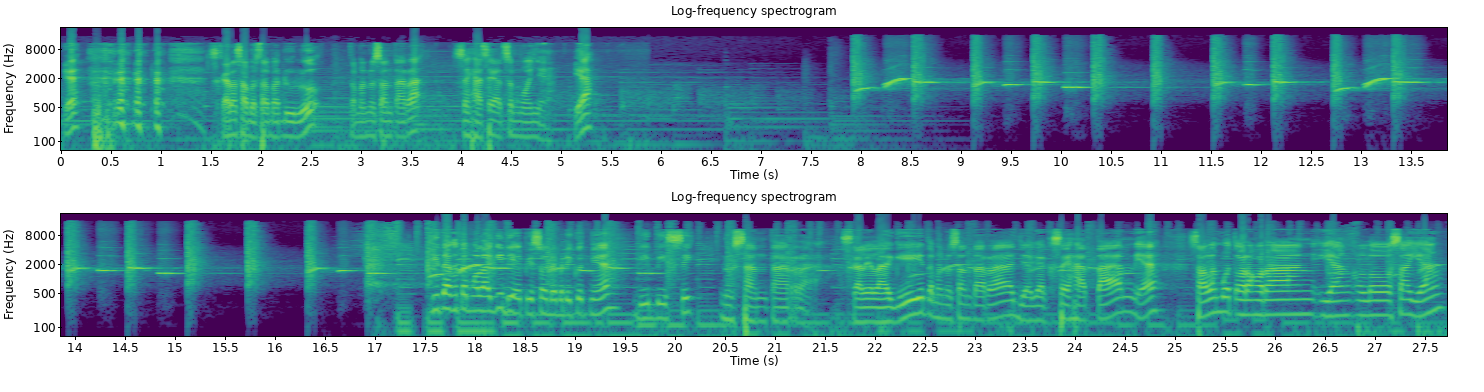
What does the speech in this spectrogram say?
ya. Sekarang sabar-sabar dulu, teman Nusantara, sehat-sehat semuanya, ya. Kita ketemu lagi di episode berikutnya di Bisik Nusantara. Sekali lagi teman Nusantara jaga kesehatan ya. Salam buat orang-orang yang lo sayang,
